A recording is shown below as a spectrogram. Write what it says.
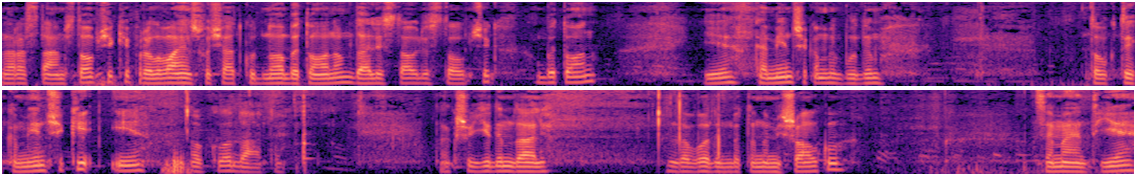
Зараз ставимо стовпчики, проливаємо спочатку дно бетоном, далі ставлю стовпчик в бетон і камінчиками будемо товкти камінчики і обкладати. Так що їдемо далі. Заводимо бетономішалку. Цемент є,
